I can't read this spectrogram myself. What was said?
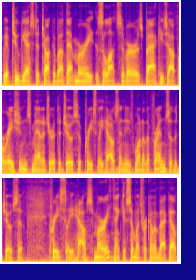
We have two guests to talk about that. Murrie Zlotziver is back. He's operations manager at the Joseph Priestley House, and he's one of the friends of the Joseph Priestley House. Murrie, thank you so much for coming back up.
